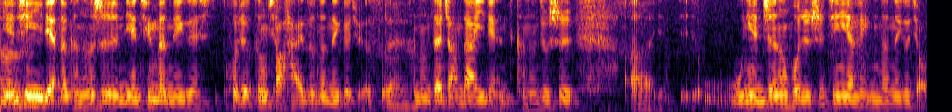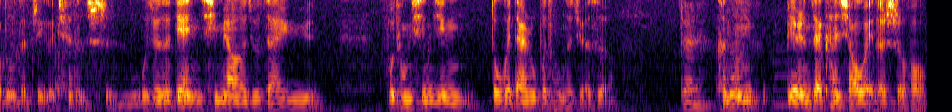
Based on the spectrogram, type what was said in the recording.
年轻一点的可能是年轻的那个，或者更小孩子的那个角色。可能再长大一点，可能就是呃吴念真或者是金燕玲的那个角度的这个诠释。我觉得电影奇妙就在于不同心境都会带入不同的角色。对，可能别人在看小伟的时候，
